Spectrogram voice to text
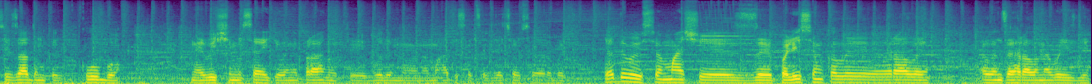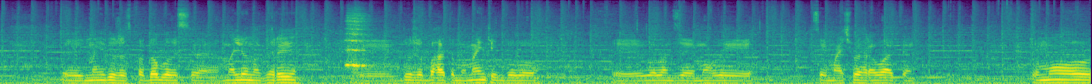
всі задумки клубу, найвищі місця, які вони прагнуть, і будемо намагатися це для цього всього робити. Я дивився матчі з Поліссям, коли грали, ЛНЗ грали на виїзді. Е, Мені дуже сподобалося малюнок гри, е, дуже багато моментів було. Е, В ЛНЗ могли цей матч вигравати. Тому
